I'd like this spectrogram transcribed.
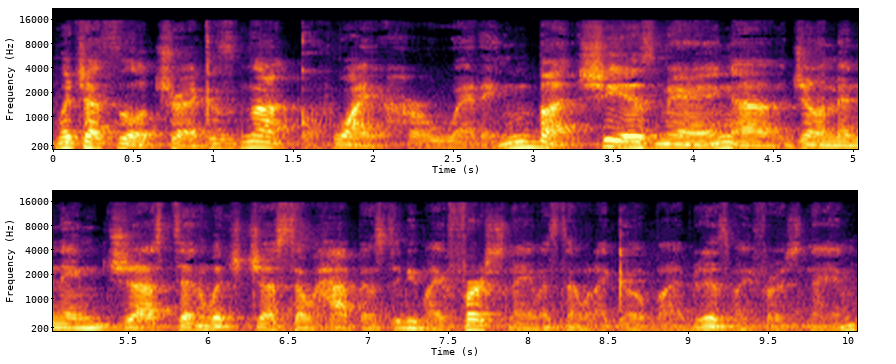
Which that's a little trick. It's not quite her wedding, but she is marrying a gentleman named Justin, which just so happens to be my first name. It's not what I go by, but it is my first name.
